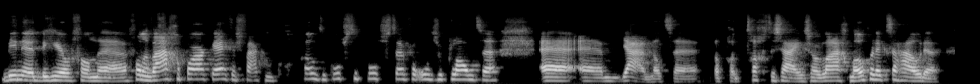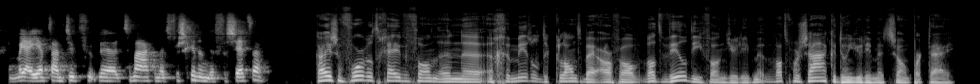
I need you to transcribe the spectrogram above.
binnen het beheer van, uh, van een wagenpark. Hè. Het is vaak een grote kostenpost voor onze klanten. Uh, ja, dat, dat trachten zij zo laag mogelijk te houden. Maar ja, je hebt daar natuurlijk te maken met verschillende facetten. Kan je eens een voorbeeld geven van een, een gemiddelde klant bij Arval? Wat wil die van jullie? Wat voor zaken doen jullie met zo'n partij?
